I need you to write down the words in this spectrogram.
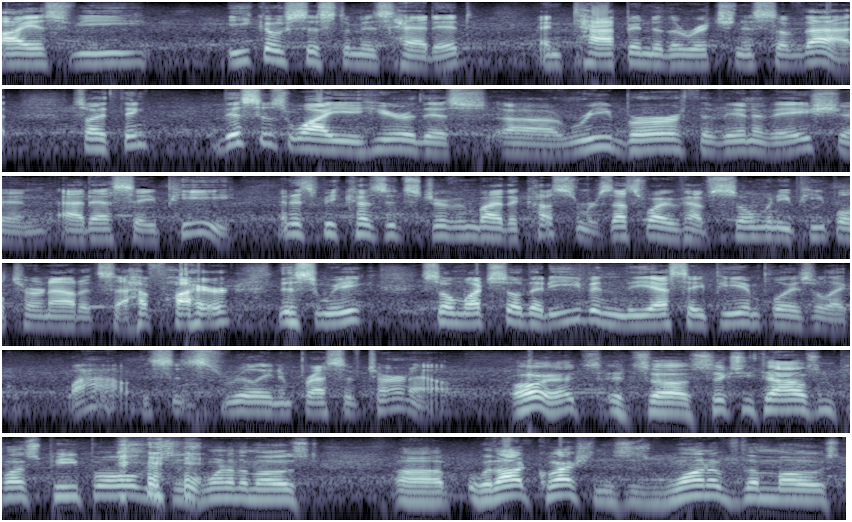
ISV ecosystem is headed and tap into the richness of that. So I think this is why you hear this uh, rebirth of innovation at SAP, and it's because it's driven by the customers. That's why we have so many people turn out at Sapphire this week, so much so that even the SAP employees are like, wow, this is really an impressive turnout. Oh, it's, it's uh, 60,000 plus people. This is one of the most, uh, without question, this is one of the most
